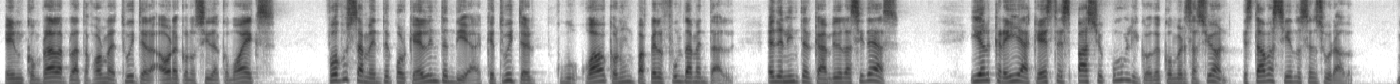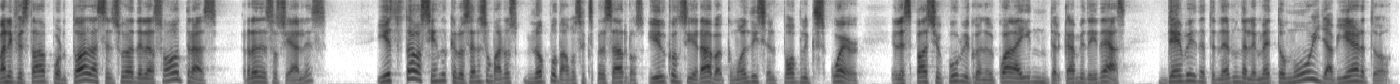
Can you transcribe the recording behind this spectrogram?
en comprar la plataforma de Twitter, ahora conocida como X, fue justamente porque él entendía que Twitter jugaba con un papel fundamental en el intercambio de las ideas. Y él creía que este espacio público de conversación estaba siendo censurado, manifestado por toda la censura de las otras redes sociales, y esto estaba haciendo que los seres humanos no podamos expresarnos. Y él consideraba, como él dice, el public square, el espacio público en el cual hay un intercambio de ideas, debe de tener un elemento muy abierto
